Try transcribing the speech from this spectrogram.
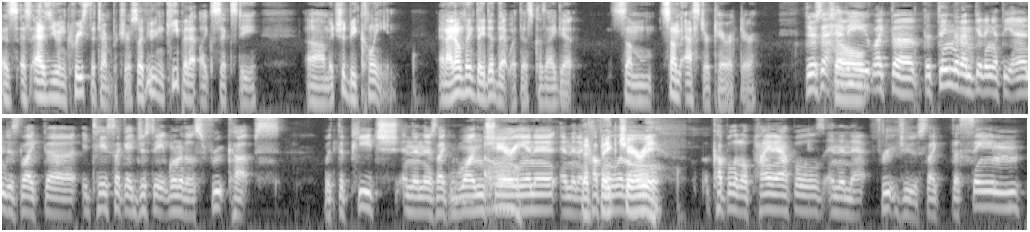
as, as as you increase the temperature. So if you can keep it at like sixty, um, it should be clean. And I don't think they did that with this because I get some some ester character. There's a So- heavy like the the thing that I'm getting at the end is like the it tastes like I just ate one of those fruit cups with the peach and then there's like one oh. cherry in it and then a couple little cherry. a couple little pineapples and then that fruit juice like the same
